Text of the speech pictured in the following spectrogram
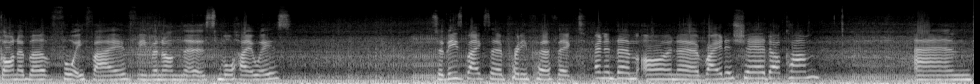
gone above 45 even on the small highways. So these bikes are pretty perfect. I rented them on uh, ridershare.com and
